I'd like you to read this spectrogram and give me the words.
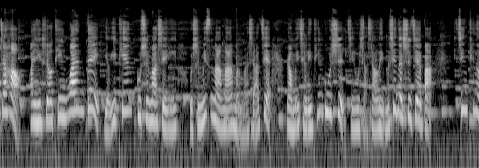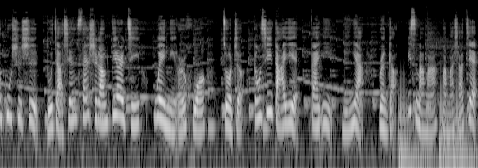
大家好，欢迎收听 One Day 有一天故事冒险营，我是 Miss 妈妈妈妈小姐，让我们一起聆听故事，进入想象力无限的世界吧。今天的故事是《独角仙三十郎》第二集《为你而活》，作者宫西达也，翻译米雅，润稿 Miss 妈妈妈妈小姐。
